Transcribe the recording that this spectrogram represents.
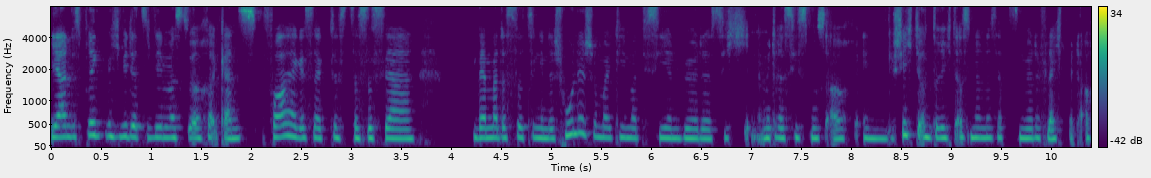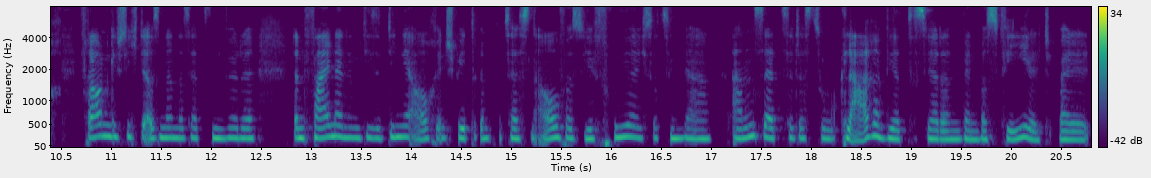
Ja, und das bringt mich wieder zu dem, was du auch ganz vorher gesagt hast, dass es ja, wenn man das sozusagen in der Schule schon mal thematisieren würde, sich mit Rassismus auch im Geschichteunterricht auseinandersetzen würde, vielleicht mit auch Frauengeschichte auseinandersetzen würde, dann fallen einem diese Dinge auch in späteren Prozessen auf. Also je früher ich sozusagen da ansetze, desto klarer wird es ja dann, wenn was fehlt, weil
